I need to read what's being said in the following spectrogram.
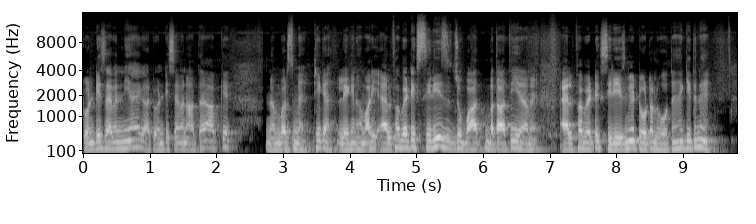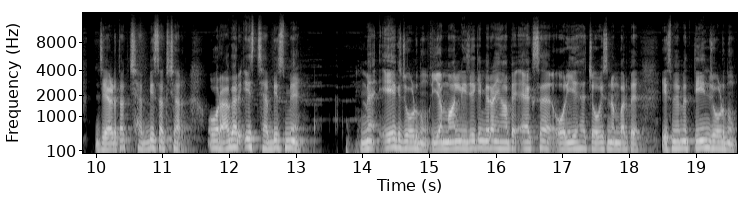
ट्वेंटी सेवन नहीं आएगा ट्वेंटी सेवन आता है आपके नंबर्स में, ठीक है? लेकिन हमारी अल्फ़ाबेटिक सीरीज़ जो बात बताती है हमें अल्फ़ाबेटिक सीरीज़ में टोटल होते हैं कितने? जेड तक 26 अक्षर। और अगर इस 26 में मैं एक जोड़ दूँ, या मान लीजिए कि मेरा यहाँ पे x है और ये है 24 नंबर पे, इसमें मैं तीन जोड़ दूँ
